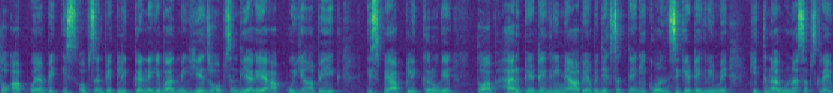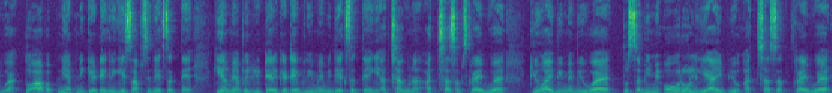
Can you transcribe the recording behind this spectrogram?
तो आपको यहाँ पे इस ऑप्शन पे क्लिक करने के बाद में ये जो ऑप्शन दिया गया आपको यहाँ पे एक, इस पर आप क्लिक करोगे तो आप हर कैटेगरी में आप यहाँ पे देख सकते हैं कि कौन सी कैटेगरी में कितना गुना सब्सक्राइब हुआ है। तो आप अपनी अपनी कैटेगरी के हिसाब से देख सकते हैं कि हम यहाँ पे रिटेल कैटेगरी में भी देख सकते हैं कि अच्छा गुना अच्छा सब्सक्राइब हुआ है क्यू आई में भी हुआ है। तो सभी में ओवरऑल ये आईपीओ अच्छा सब्सक्राइब हुआ है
